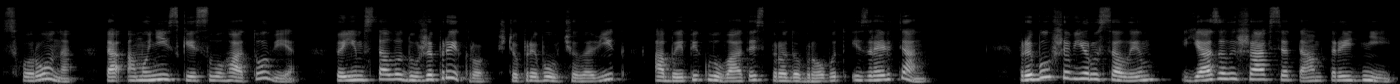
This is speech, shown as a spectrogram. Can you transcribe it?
з Хорона та амонійський слуга Товія, то їм стало дуже прикро, що прибув чоловік, аби піклуватись про добробут ізраїльтян. Прибувши в Єрусалим, я залишався там три дні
